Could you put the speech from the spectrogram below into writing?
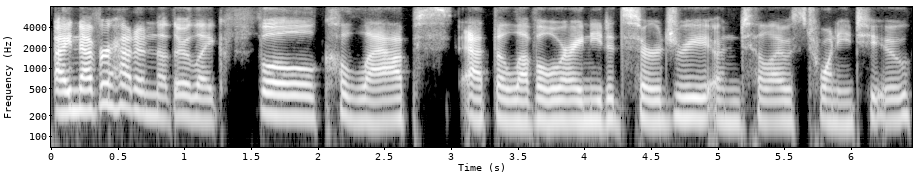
I never had another like full collapse at the level where I needed surgery until I was 22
